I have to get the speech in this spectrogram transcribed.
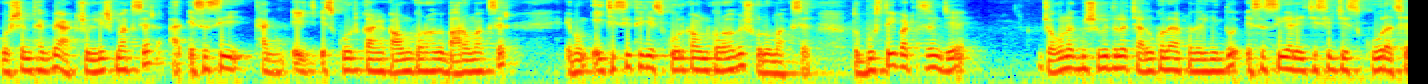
কোশ্চেন থাকবে, আটচল্লিশ মার্কসের আর এসএসসি থাকবে এই স্কোর কাউন্ট করা হবে, বারো মার্কসের এবং এইচএসসি থেকে স্কোর কাউন্ট করা হবে ষোলো মার্কসের তো বুঝতেই পারতেছেন যে জগন্নাথ বিশ্ববিদ্যালয়ের চারুকলায় আপনাদের কিন্তু এসএসসি আর এইচএসসির যে স্কোর আছে,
